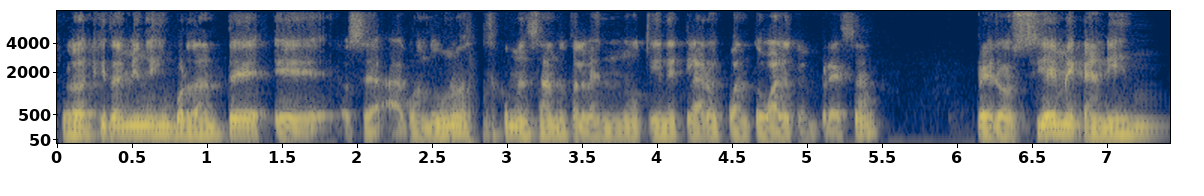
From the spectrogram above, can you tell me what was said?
pero aquí también es importante, eh, o sea, cuando uno está comenzando, tal vez no tiene claro cuánto vale tu empresa, pero sí hay mecanismos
